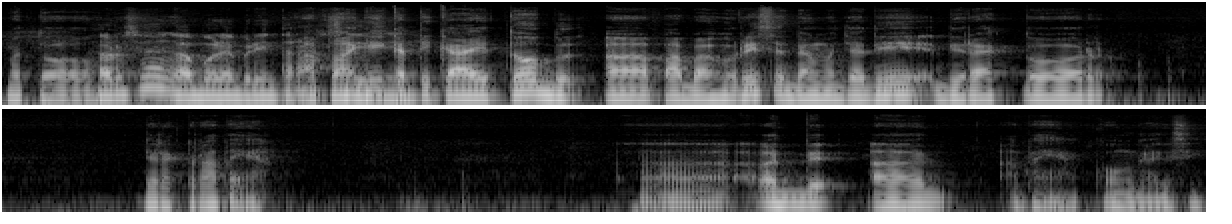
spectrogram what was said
Betul. Harusnya nggak boleh berinteraksi. Apalagi sih. ketika itu eh, Pak Bahuri sedang menjadi direktur direktur apa ya? Eh, eh, de- eh, apa ya? Kok enggak ada sih?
